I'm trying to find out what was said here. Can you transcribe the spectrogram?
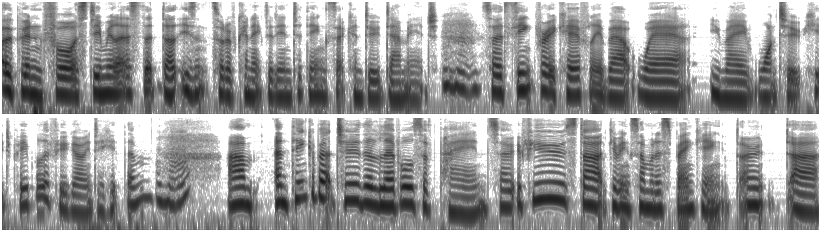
open for stimulus that do- isn't sort of connected into things that can do damage. Mm-hmm. So think very carefully about where you may want to hit people if you're going to hit them. Mm-hmm. Um, and think about too the levels of pain. So if you start giving someone a spanking, don't uh,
